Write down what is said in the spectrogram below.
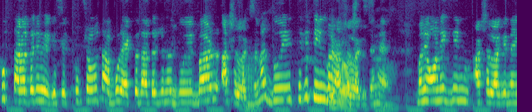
খুব তাড়াতাড়ি হয়ে গেছে। খুব সম্ভবত আব্বুর একটা দাঁতের জন্য দুইবার আসা লাগছে না? দুই থেকে তিনবার আসা লাগছে হ্যাঁ। মানে অনেক দিন আসা লাগে নাই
